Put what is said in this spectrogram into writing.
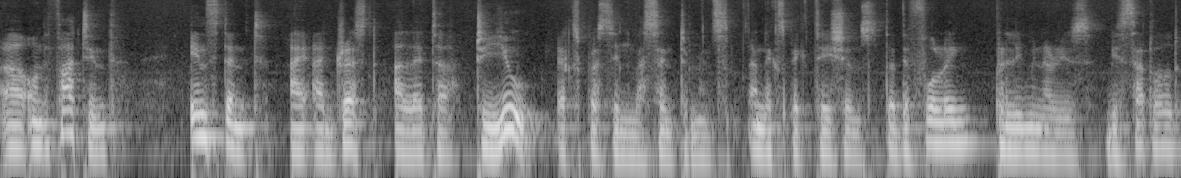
uh, on the 13th instant, I addressed a letter to you expressing my sentiments and expectations that the following preliminaries be settled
